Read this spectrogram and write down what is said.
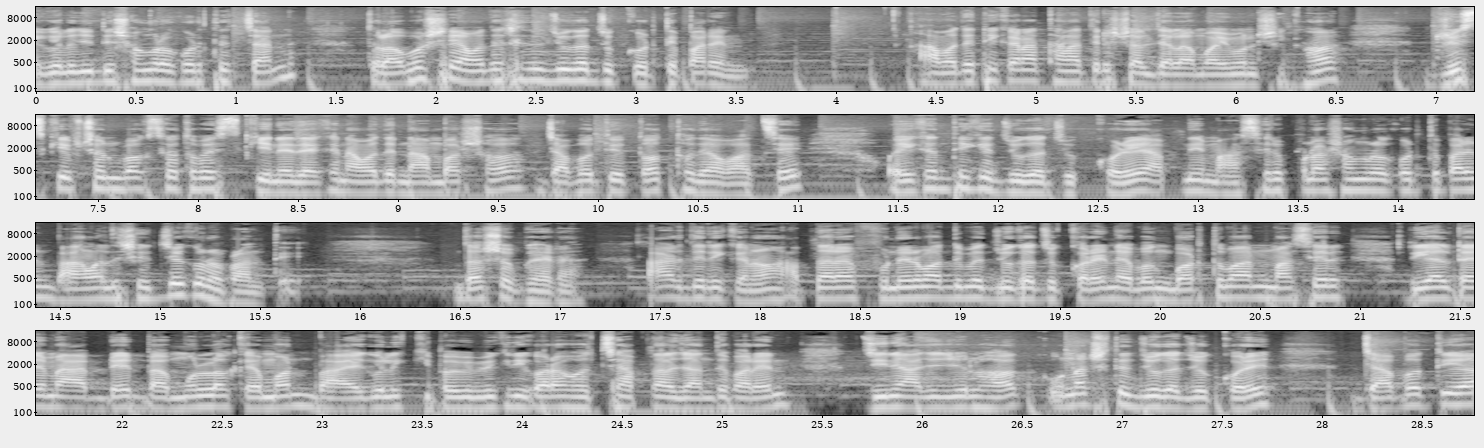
এগুলো যদি সংগ্রহ করতে চান, তাহলে অবশ্যই আমাদের সাথে যোগাযোগ করতে পারেন। আমাদের ঠিকানা থানা ত্রিশাল, জেলা ময়মনসিংহ। ডিসক্রিপশন বক্স অথবা স্ক্রিনে দেখেন আমাদের নাম্বার সহ যাবতীয় তথ্য দেওয়া আছে। ওইখান থেকে যোগাযোগ করে আপনি মাছের পোনা সংগ্রহ করতে পারেন বাংলাদেশের যে কোনো প্রান্তে। দর্শক ভাইরা আর দেরি কেন? আপনারা ফোনের মাধ্যমে যোগাযোগ করেন এবং বর্তমান মাছের রিয়েল টাইমে আপডেট বা মূল্য কেমন বা এগুলি কীভাবে বিক্রি করা হচ্ছে আপনারা জানতে পারেন। যিনি আজিজুল হক, ওনার সাথে যোগাযোগ করে যাবতীয়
